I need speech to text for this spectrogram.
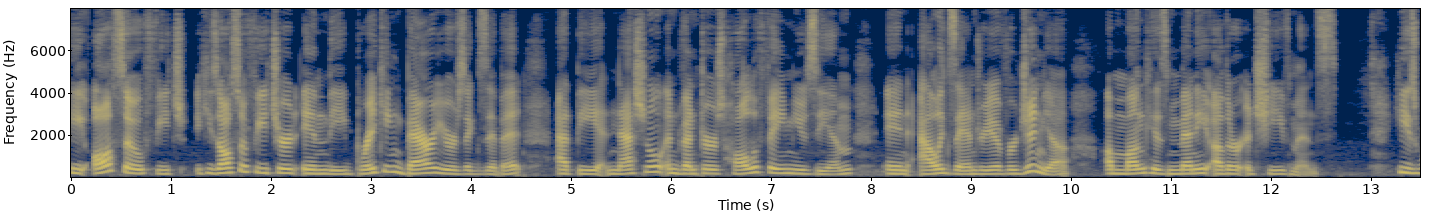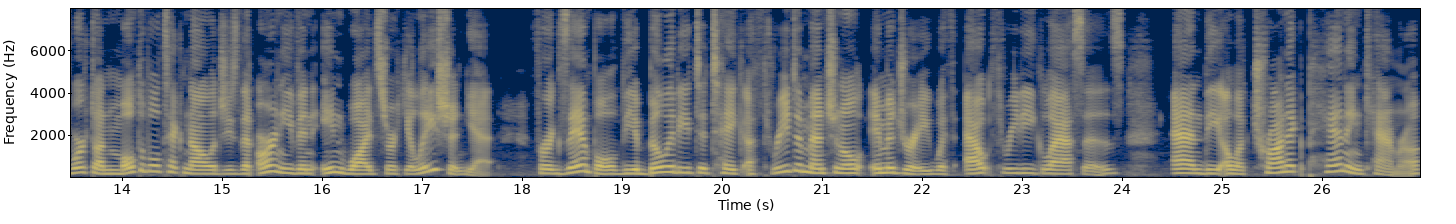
He also feature he's also featured in the Breaking Barriers exhibit at the National Inventors Hall of Fame Museum in Alexandria, Virginia, among his many other achievements. He's worked on multiple technologies that aren't even in wide circulation yet. For example, the ability to take a three dimensional imagery without 3D glasses, and the electronic panning camera,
